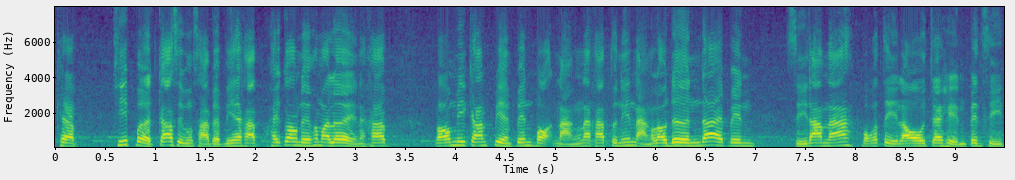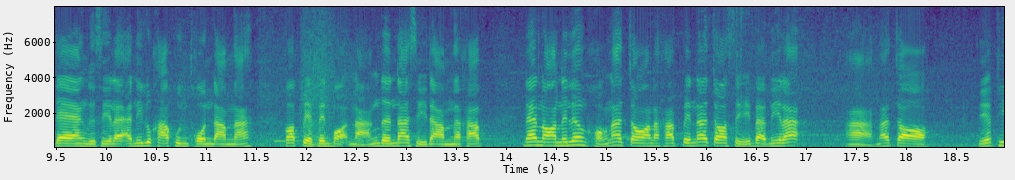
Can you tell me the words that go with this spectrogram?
แคปที่เปิด 90 องศาแบบนี้นะครับ ให้กล้องเดินเข้ามาเลยนะครับ เรามีการเปลี่ยนเป็นเบาะหนังนะครับ ตัวนี้หนังเราเดินได้เป็นสีดำนะ ปกติเราจะเห็นเป็นสีแดงหรือสีอะไร อันนี้ลูกค้าคุณโทนดำนะ ก็เปลี่ยนเป็นเบาะหนังเดินได้สีดำนะครับ แน่นอนในเรื่องของหน้าจอนะครับ เป็นหน้าจอสีแบบนี้ละ อ่า หน้าจอ TFT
